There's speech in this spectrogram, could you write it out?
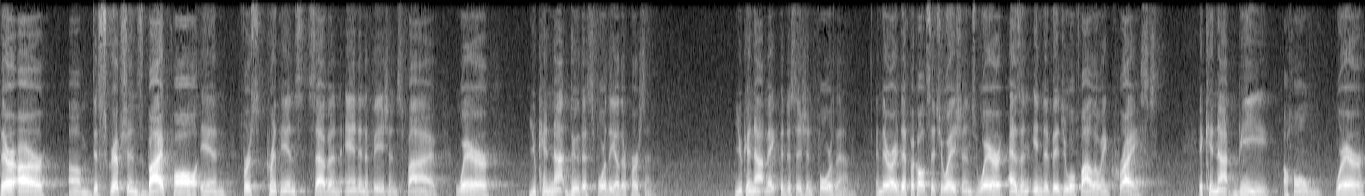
There are um, descriptions by Paul in 1 Corinthians 7 and in Ephesians 5 where you cannot do this for the other person. You cannot make the decision for them. And there are difficult situations where, as an individual following Christ, it cannot be a home where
